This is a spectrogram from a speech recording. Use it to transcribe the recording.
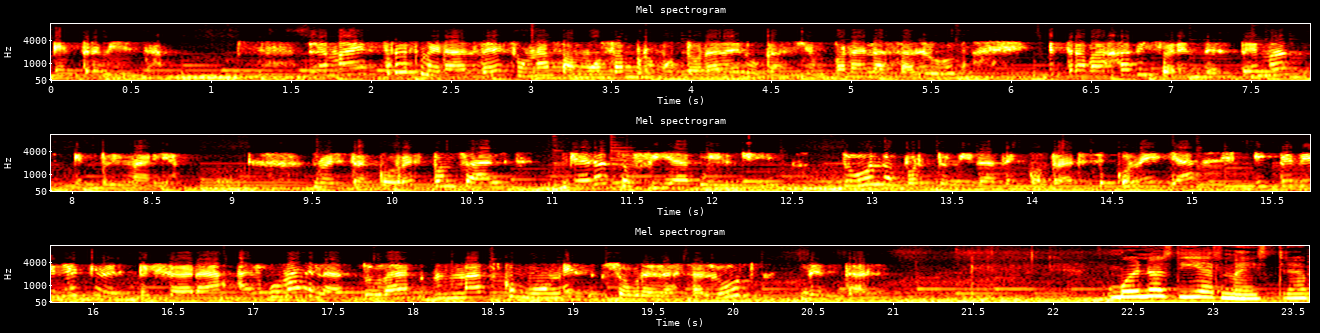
entrevista. La maestra Esmeralda es una famosa promotora de educación para la salud que trabaja diferentes temas en primaria. Nuestra corresponsal, Yara Sofía Virgi, tuvo la oportunidad de encontrarse con ella y pedirle que despejara algunas de las dudas más comunes sobre la salud dental. Buenos días, maestra.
